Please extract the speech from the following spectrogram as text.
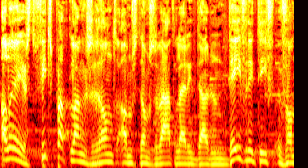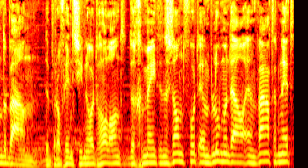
Allereerst, fietspad langs rand Amsterdamse waterleiding Duinen definitief van de baan. De provincie Noord-Holland, de gemeenten Zandvoort en Bloemendaal en Waternet...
